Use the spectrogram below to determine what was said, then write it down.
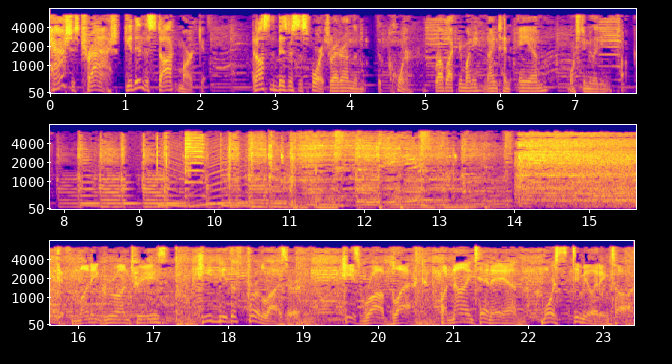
cash is trash. Get in the stock market. And also the business of sports right around the, the corner. Rob Black, your money, 910 a.m. More stimulating talk. If money grew on trees, he'd be the fertilizer. He's Rob Black on 910 a.m. More stimulating talk.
